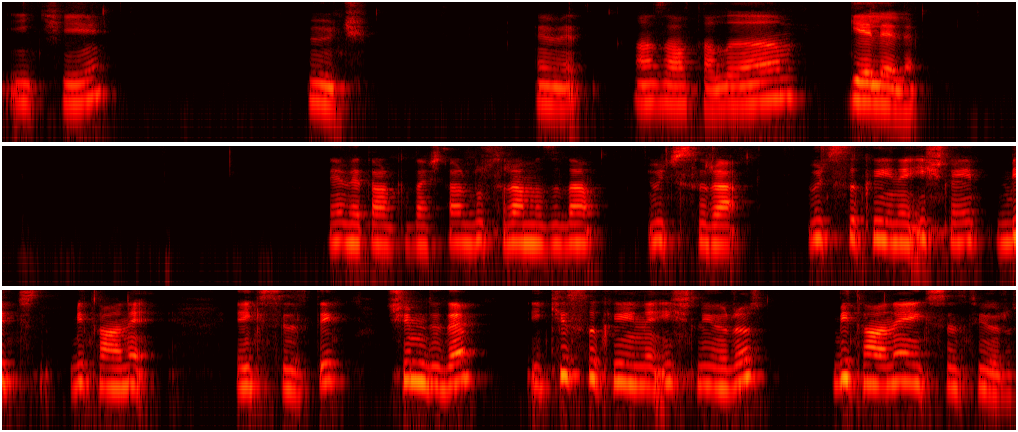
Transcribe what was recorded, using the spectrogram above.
2 3 Evet azaltalım gelelim. Evet arkadaşlar bu sıramızı da 3 sıra 3 sık iğne işleyip bir, bir tane eksilttik. Şimdi de 2 sık iğne işliyoruz. Bir tane eksiltiyoruz.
